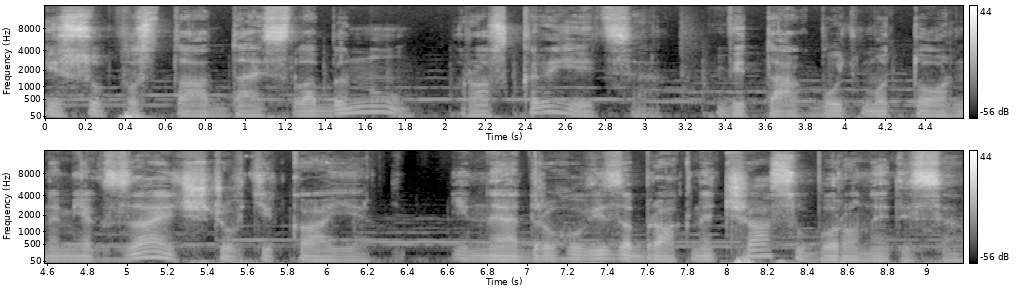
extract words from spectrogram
і супостат дай слабину, розкриється. Відтак будь моторним, як заєць, що втікає, і недругові забракне часу боронитися.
